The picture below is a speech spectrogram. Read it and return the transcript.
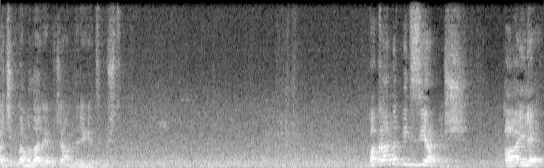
açıklamalar yapacağımı dile getirmiştim. Bakanlık bir dizi yapmış. Aile.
